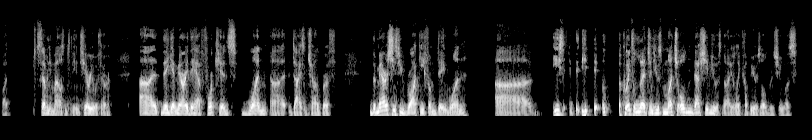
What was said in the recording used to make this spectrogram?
what, 70 miles into the interior with her. Uh, they get married. They have four kids. One uh, dies in childbirth. The marriage seems to be rocky from day one. Uh, he's, he, according to legend, he was much older than Bathsheba. He was not. He was only a couple years older than she was.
